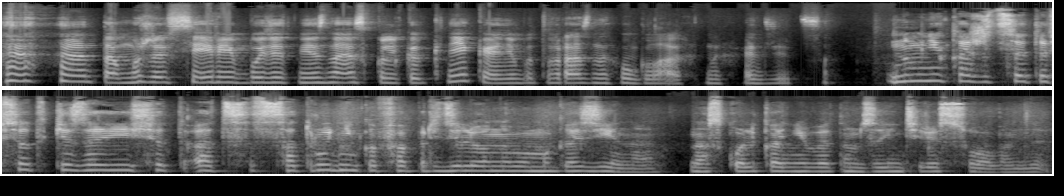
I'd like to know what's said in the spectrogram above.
Там уже в серии будет не знаю сколько книг, и они будут в разных углах находиться. Ну, мне кажется, это все-таки зависит от сотрудников определенного магазина, насколько они в этом заинтересованы.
